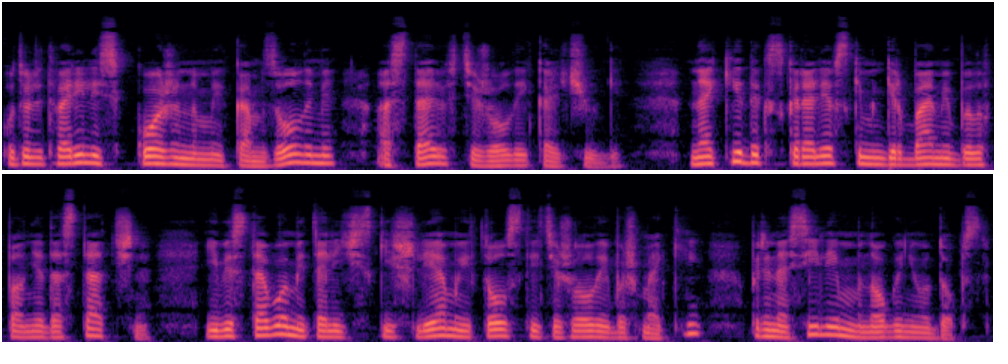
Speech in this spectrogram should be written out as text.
удовлетворились кожаными камзолами, оставив тяжелые кольчуги. Накидок с королевскими гербами было вполне достаточно, и без того металлические шлемы и толстые тяжелые башмаки приносили им много неудобств.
